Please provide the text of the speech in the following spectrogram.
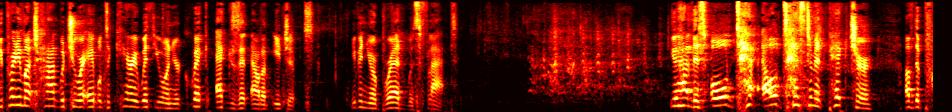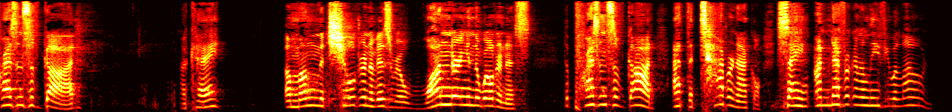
You pretty much had what you were able to carry with you on your quick exit out of Egypt. Even your bread was flat. You have this Old, Te- Old Testament picture of the presence of God, okay? among the children of Israel wandering in the wilderness, the presence of God at the tabernacle saying, I'm never going to leave you alone.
